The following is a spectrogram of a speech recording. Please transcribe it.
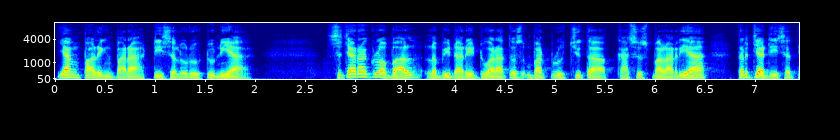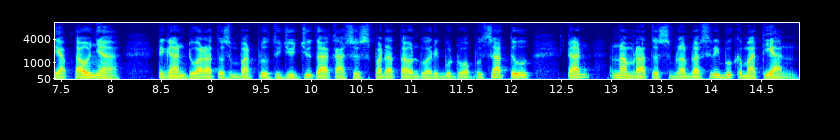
yang paling parah di seluruh dunia. Secara global, lebih dari 240 juta kasus malaria terjadi setiap tahunnya, dengan 247 juta kasus pada tahun 2021 dan 619 ribu kematian.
